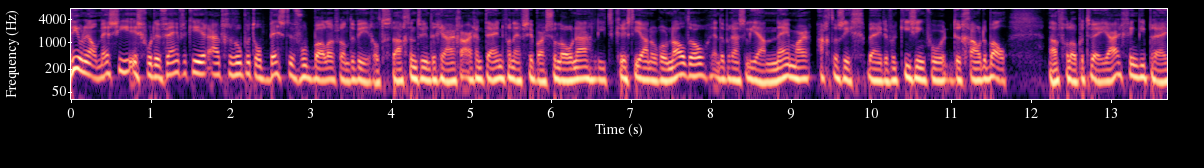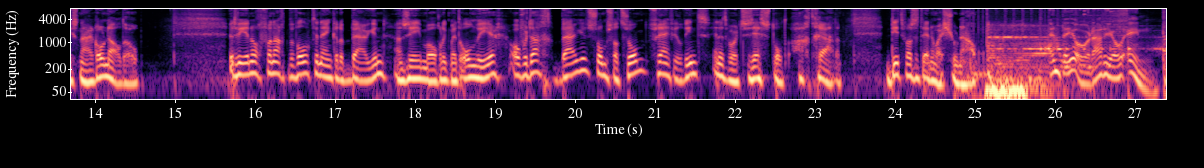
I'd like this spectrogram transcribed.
Lionel Messi is voor de vijfde keer uitgeroepen tot beste voetballer van de wereld. De 28-jarige Argentijn van FC Barcelona liet Cristiano Ronaldo en de Braziliaan Neymar achter zich bij de verkiezing voor de Gouden Bal. De afgelopen twee jaar ging die prijs naar Ronaldo. Het weer nog vannacht bewolkt en enkele buien. Aan zee mogelijk met onweer. Overdag buien, soms wat zon, vrij veel wind... en het wordt 6 tot 8 graden. Dit was het NOS Journaal. NPO Radio 1.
